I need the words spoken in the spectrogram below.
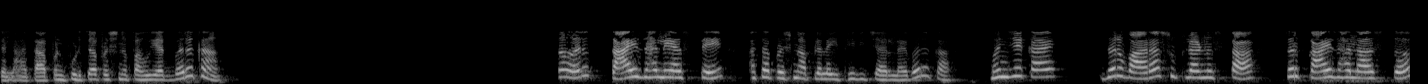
चला आता आपण पुढचा प्रश्न पाहूयात बरं का? तर काय झाले असते? असा प्रश्न आपल्याला इथे विचारलाय बरं का? म्हणजे काय? जर वारा सुटला नसता तर काय झालं असतं?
